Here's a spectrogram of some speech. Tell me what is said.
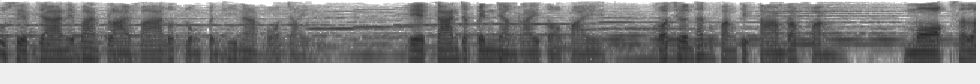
ู้เสพยาในบ้านปลายฟ้าลดลงเป็นที่น่าพอใจ เหตุการณ์จะเป็นอย่างไรต่อไป ขอเชิญท่านผู้ฟังติดตามรับฟัง หมอกสล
